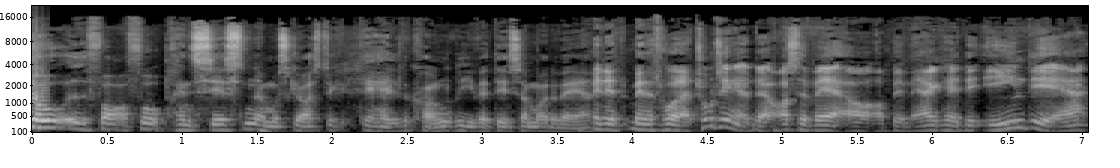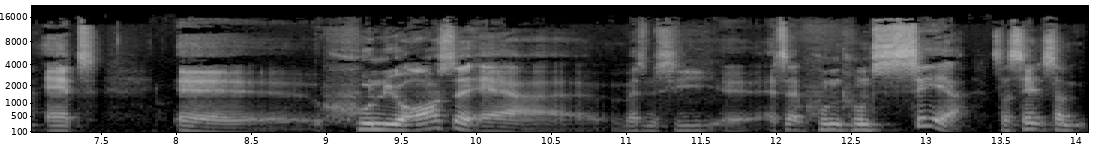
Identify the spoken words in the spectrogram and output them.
dåd for at få prinsessen, og måske også det, det halve kongerige, hvad det så måtte være. Men men jeg tror, der er to ting, der også er værd at, at bemærke her. Det ene, det er, at øh, hun jo også er, hvad skal man sige, øh, altså hun, hun ser sig selv som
